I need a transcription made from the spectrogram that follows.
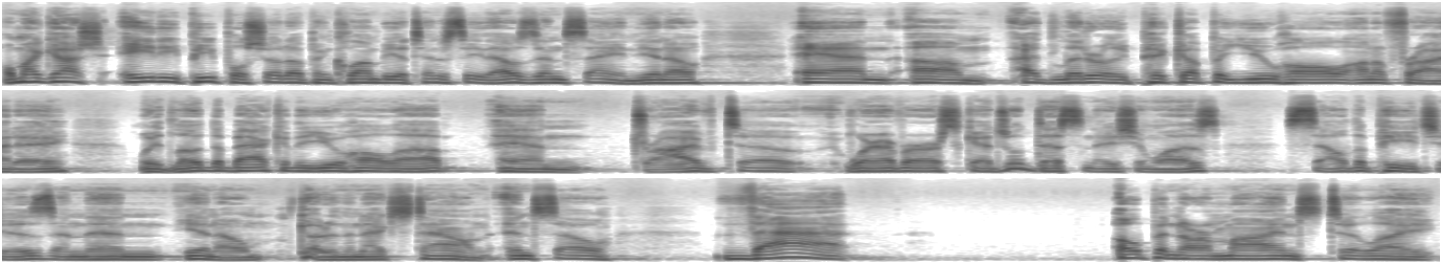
Oh my gosh, 80 people showed up in Columbia, Tennessee. That was insane, you know? And um, I'd literally pick up a U Haul on a Friday. We'd load the back of the U Haul up and drive to wherever our scheduled destination was, sell the peaches, and then, you know, go to the next town. And so that opened our minds to like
